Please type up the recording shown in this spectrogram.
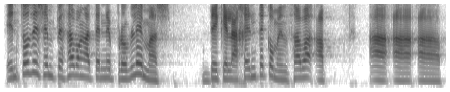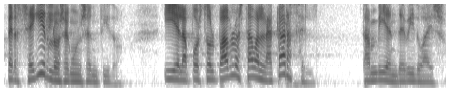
Entonces empezaban a tener problemas de que la gente comenzaba a, perseguirlos en un sentido. Y el apóstol Pablo estaba en la cárcel también debido a eso.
